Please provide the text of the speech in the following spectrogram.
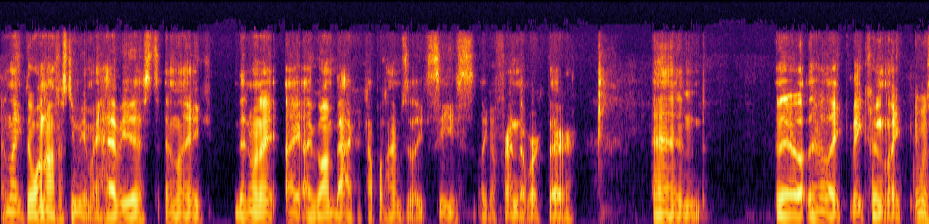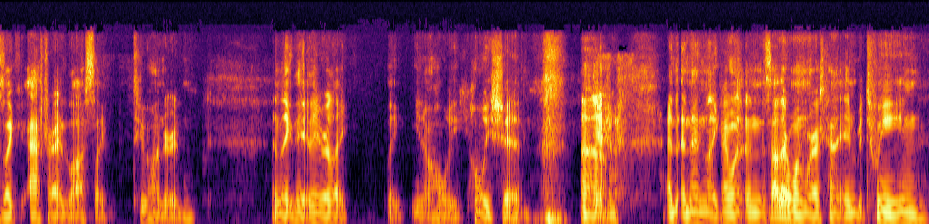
and like the one office knew me at my heaviest and like then when i, I i've gone back a couple times to like see like a friend that worked there and they're they're like they couldn't like it was like after i'd lost like 200 and like they, they were like like you know holy holy shit um Yeah. and, and then like i went in this other one where i was kind of in between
